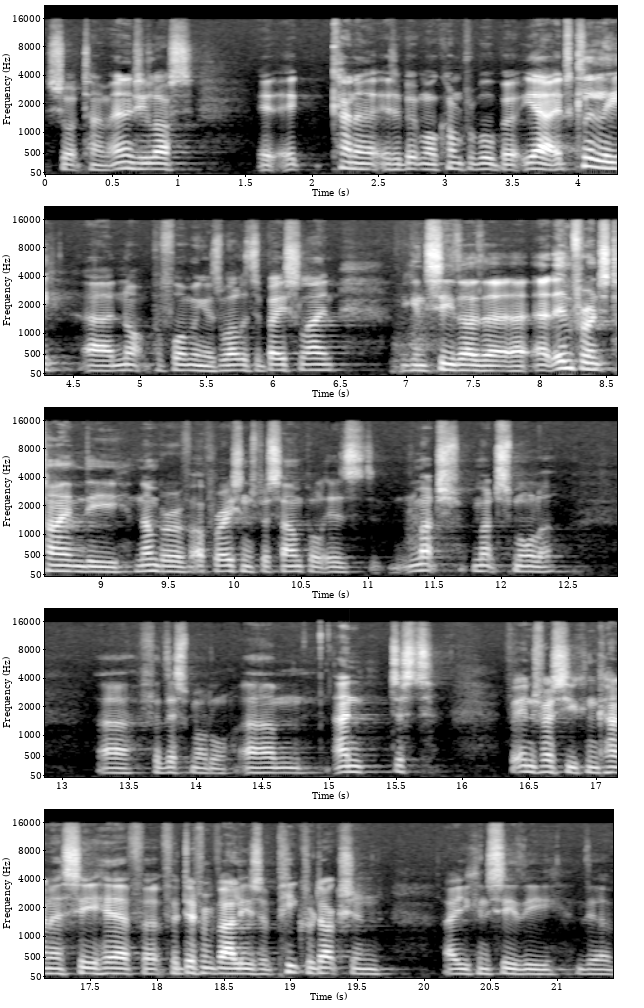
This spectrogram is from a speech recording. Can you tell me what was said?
short-term energy loss, it, it kind of is a bit more comparable. But yeah, it's clearly uh, not performing as well as the baseline. You can see, though, that at inference time, the number of operations per sample is much, much smaller uh, for this model. Um, and just for interest, you can kind of see here for, for different values of peak reduction, uh, you can see the, the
